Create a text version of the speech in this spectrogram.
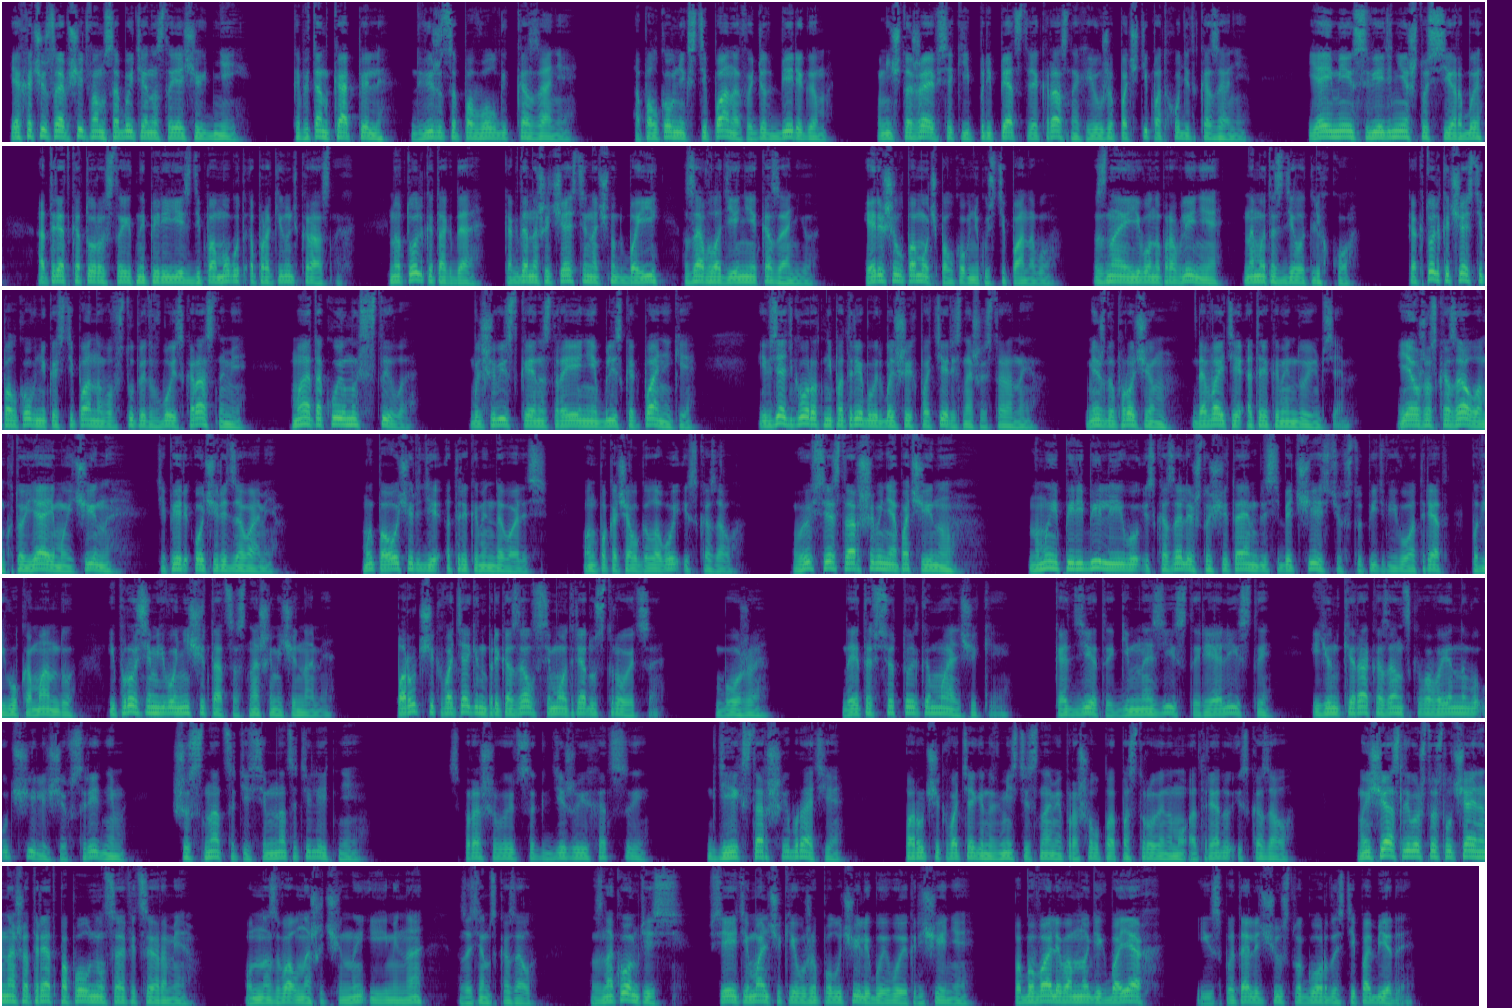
Я хочу сообщить вам события настоящих дней. Капитан Каппель движется по Волге к Казани, а полковник Степанов идет берегом, уничтожая всякие препятствия красных и уже почти подходит к Казани. Я имею сведения, что сербы, отряд которых стоит на переезде, помогут опрокинуть красных. Но только тогда, когда наши части начнут бои за овладение Казанью. Я решил помочь полковнику Степанову. Зная его направление, нам это сделать легко. Как только части полковника Степанова вступят в бой с красными, мы атакуем их с тыла. Большевистское настроение близко к панике, и взять город не потребует больших потерь с нашей стороны. Между прочим, давайте отрекомендуемся. Я уже сказал вам, кто я и мой чин, теперь очередь за вами. Мы по очереди отрекомендовались. Он покачал головой и сказал, вы все старше меня по чину. Но мы перебили его и сказали, что считаем для себя честью вступить в его отряд под его команду и просим его не считаться с нашими чинами. Поручик Ватягин приказал всему отряду строиться. Боже, да это все только мальчики. Кадеты, гимназисты, реалисты и юнкера Казанского военного училища в среднем 16-17-летние. Спрашиваются, где же их отцы? Где их старшие братья? Поручик Ватягин вместе с нами прошел по построенному отряду и сказал. «Мы счастливы, что случайно наш отряд пополнился офицерами». Он назвал наши чины и имена, затем сказал. «Знакомьтесь, все эти мальчики уже получили боевое крещение, побывали во многих боях и испытали чувство гордости победы.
